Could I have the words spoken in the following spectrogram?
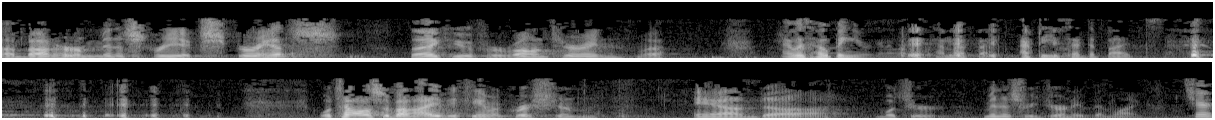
about her ministry experience. Thank you for volunteering. I was hoping you were going to come up after you said the buts. Well, tell us about how you became a Christian and uh, what's your ministry journey been like? Sure.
